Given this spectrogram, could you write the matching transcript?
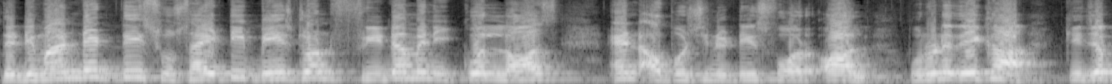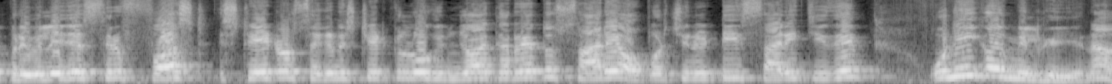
they demanded the society based on freedom and equal laws and opportunities for all उन्होंने देखा कि जब प्रिविलेजेस सिर्फ़ फ़र्स्ट स्टेट और सेकंड स्टेट के लोग इंजॉय कर रहे हैं तो सारे अपॉर्चुनिटीज़ सारी चीज़ें उन्हीं को मिल गई है ना?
